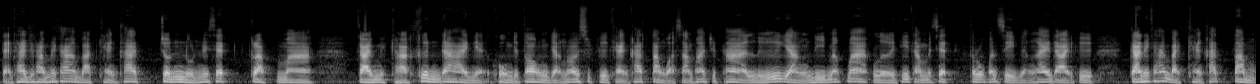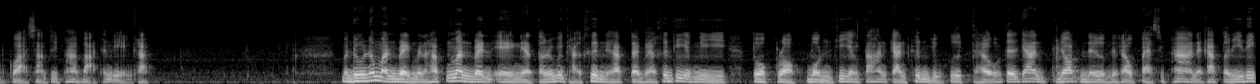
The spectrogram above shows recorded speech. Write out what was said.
แต่ถ้าจะทำให้ค่าบาทแข่งค่าจนหนุนให้เซตกลับมา กลายเป็นขาขึ้นได้เนี่ยคงจะต้องอย่างน้อยสุดคือแข่งค่าต่ำกว่า 35.5 หรืออย่างดีมาก ๆ เลยที่ทำให้เซ็ตทะลุพันสีอย่างง่ายดายคือ การที่ค่าบาทแข่งค่าต่ำกว่า 35 บาทนั่นเองครับ มาดูน้ำมันเบรนท์นะครับน้ำมันเบรนท์เองเนี่ยตอนนี้เป็นขาขึ้นนะครับแต่ขาขึ้นที่ยังมีตัวกรอบบนที่ยังต้านการขึ้นอยู่คือแถวย่านยอดเดิมแถว 85 นะครับ ตอนนี้ที่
